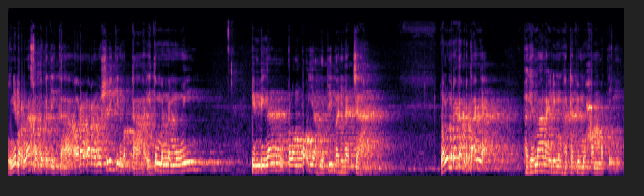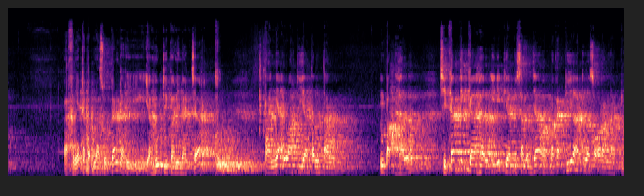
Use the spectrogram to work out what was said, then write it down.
ini pernah suatu ketika orang-orang musyrikin Mekah itu menemui pimpinan kelompok Yahudi Bani Najjar. Lalu mereka bertanya bagaimana ini menghadapi Muhammad ini? Akhirnya dapat masukan dari Yahudi Bani Najjar tanyalah dia tentang empat hal. Jika tiga hal ini dia bisa menjawab maka dia adalah seorang nabi.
